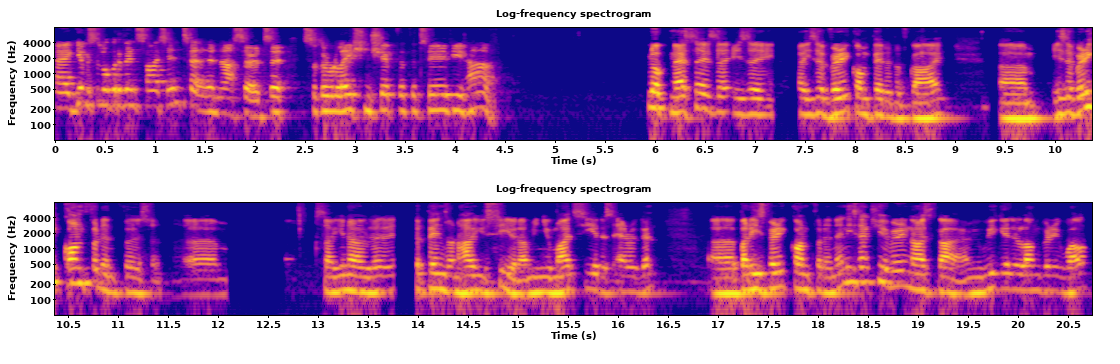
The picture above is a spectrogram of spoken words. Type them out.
uh, give us a little bit of insight into Nasser, to, to the relationship that the two of you have. Look, Nasser is a is a he's a very competitive guy. Um, he's a very confident person. Um, so you know, it depends on how you see it. I mean, you might see it as arrogant. Uh, but he's very confident, and he's actually a very nice guy. I mean, we get along very well.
